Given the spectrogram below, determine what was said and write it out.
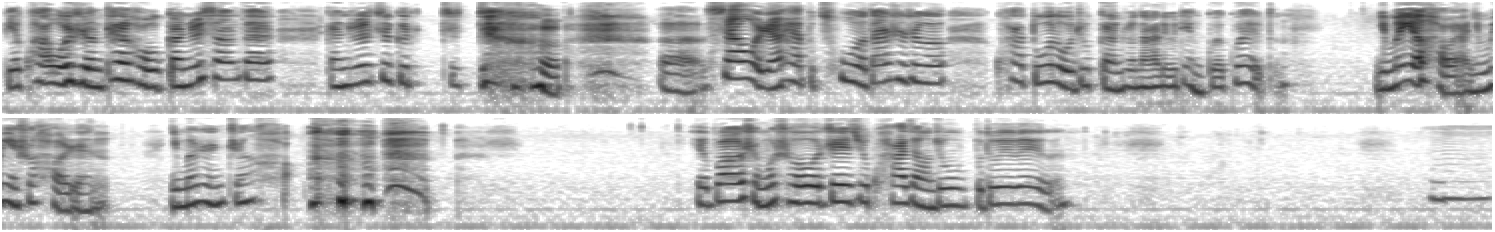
别夸我人太好，感觉像在感觉这个这这，呃，虽然我人还不错，但是这个夸多了，我就感觉哪里有点怪怪的。你们也好呀，你们也是好人，你们人真好。也不知道什么时候这一句夸奖就不对味了。嗯。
